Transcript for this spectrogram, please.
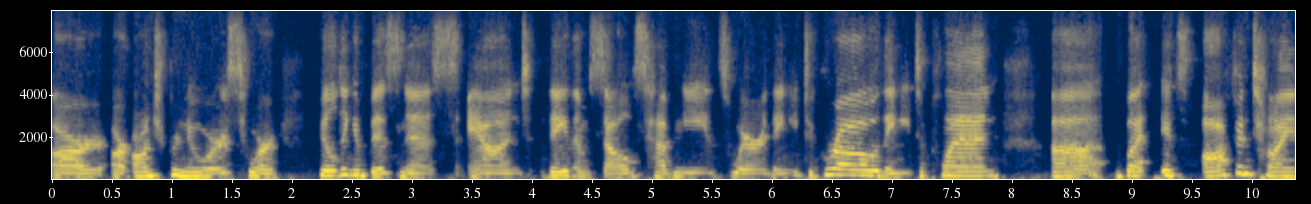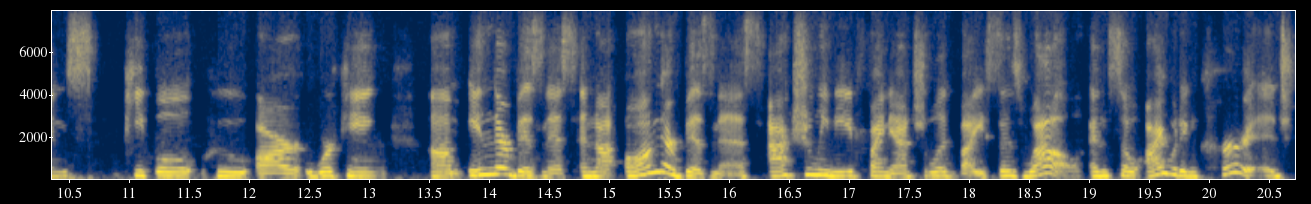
are, are entrepreneurs who are building a business and they themselves have needs where they need to grow, they need to plan. Uh, but it's oftentimes people who are working um, in their business and not on their business actually need financial advice as well. And so I would encourage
